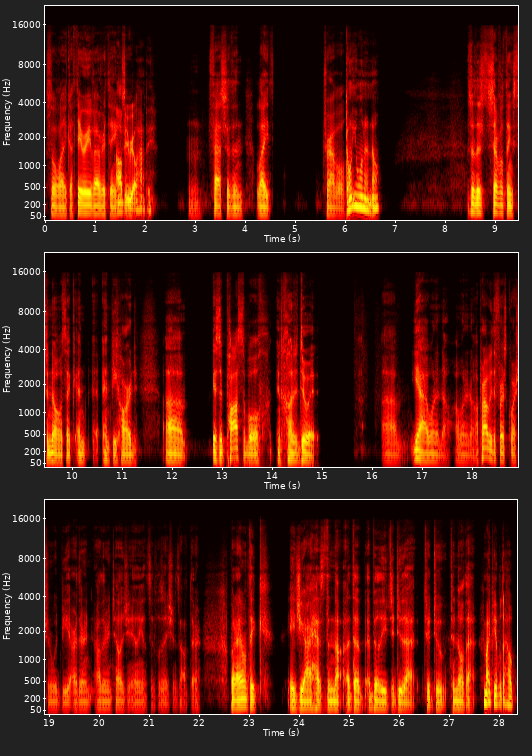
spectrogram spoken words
So like a theory of everything i'll be real happy. Hmm. faster than light travel. Don't you want to know? So there's several things to know. It's like N- np hard. Uh, is it possible and how to do it um, yeah, I want to know. I want to know. Probably the first question would be: Are there other intelligent alien civilizations out there? But I don't think AGI has the uh, the ability to do that. To to to know that might be able to help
